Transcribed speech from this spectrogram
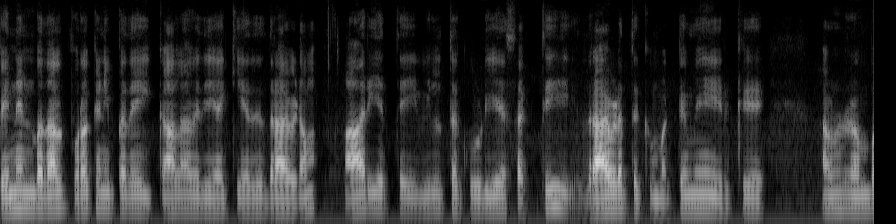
பெண் என்பதால் புறக்கணிப்பதை காலாவதியாக்கியது திராவிடம். ஆரியத்தை வீழ்த்தக்கூடிய சக்தி திராவிடத்துக்கு மட்டுமே இருக்கு. அப்படின்னு ரொம்ப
